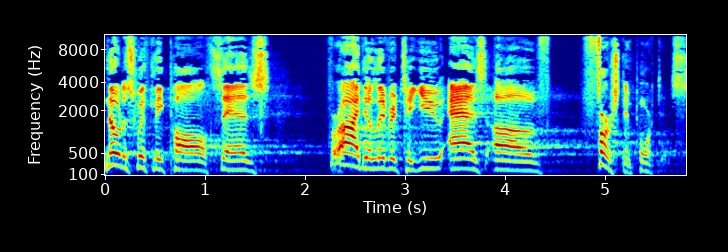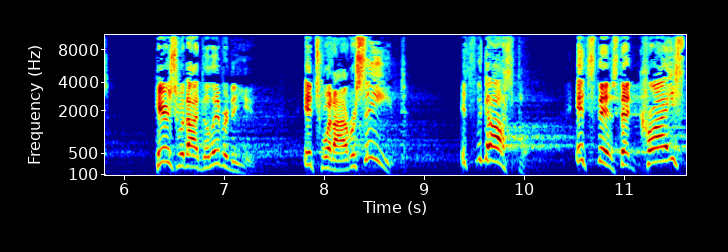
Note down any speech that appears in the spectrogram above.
Notice with me, Paul says, For I delivered to you as of first importance. Here's what I delivered to you. It's what I received. It's the gospel. It's this that Christ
